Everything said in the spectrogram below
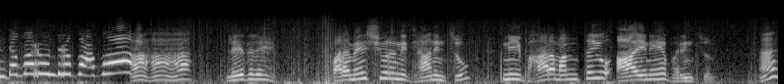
ఎంత బరువు బాబు? లేదులే. పరమేశ్వరుని ధ్యానించు నీ భారమంతయు ఆయనే భరించును. ఆ?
